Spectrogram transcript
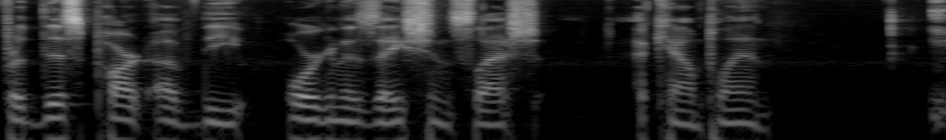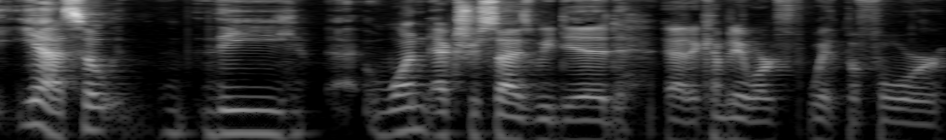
for this part of the organization slash account plan. Yeah, so the one exercise we did at a company I worked with before,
